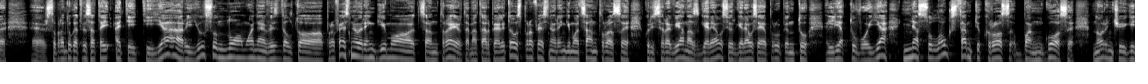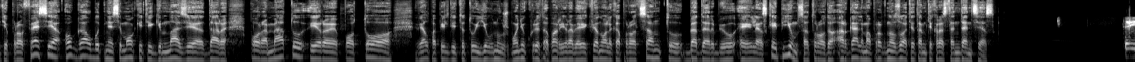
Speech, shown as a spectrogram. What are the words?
aš suprantu, kad visą tai ateityje, ar jūsų nuomonė vis dėlto profesinio rengimo centrai ir tame tarpe Alitaus profesinio rengimo centras, kuris yra vienas geriausių ir geriausiai aprūpintų Lietuvoje, nesulauks tam tikros bangos norinčių įgyti profesiją, o galbūt nesimokyti gimnazijoje dar porą metų ir po to vėl papildyti tų jaunų žmonių, kurių dabar yra beveik 11 procentų bedarbių eilės. Kaip jums atrodo, ar galima prognozuoti tam tikras tendencijas? Tai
